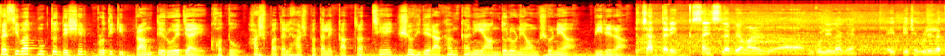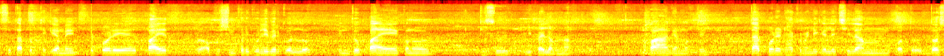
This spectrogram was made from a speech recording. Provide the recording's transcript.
ফ্যাসিবাদ মুক্ত দেশের প্রতিটি প্রান্তে রয়ে যায় ক্ষত। হাসপাতালে হাসপাতালে কাতরাচ্ছে শহীদের আকাঙ্ক্ষা নিয়ে আন্দোলনে অংশ নেয়া বীরেরা। চার তারিখ সায়েন্স ল্যাবে আমার গুলি লাগে। এই পিঠে গুলি লাগছে, তারপর থেকে আমি পরে পায়ে অপারেশন করে গুলি বের করল। কিন্তু পায়ে কোনো কিছু ই পাইলাম না পা আগের মতোই। তারপরে ঢাকা মেডিকেলে ছিলাম কত দশ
